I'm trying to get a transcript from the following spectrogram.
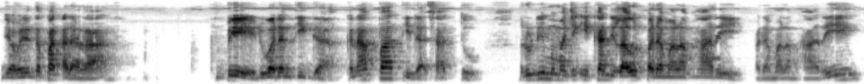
Jawaban yang tepat adalah B, 2 dan 3. Kenapa tidak 1? Rudi memancing ikan di laut pada malam hari. Pada malam hari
